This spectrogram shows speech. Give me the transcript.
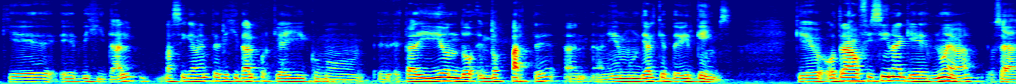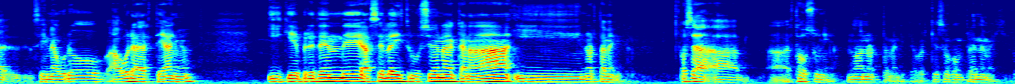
que es digital, básicamente es digital porque hay como eh, está dividido en, do- en dos partes a, nivel mundial que es Devir Games, que es otra oficina que es nueva, o sea, se inauguró ahora este año y que pretende hacer la distribución a Canadá y Norteamérica. O sea, a Estados Unidos, no a Norteamérica, porque eso comprende México.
